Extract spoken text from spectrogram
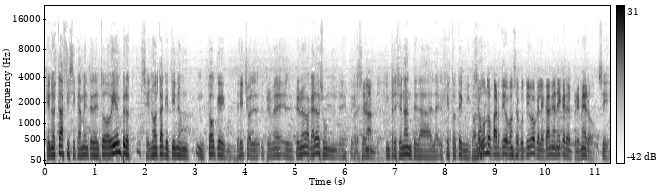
que no está físicamente del todo bien, pero se nota que tiene un, toque. De hecho, el, primer, el primer bacalao es un. Impresionante. impresionante el gesto técnico. Segundo partido consecutivo que le cambia a Iker el primero. Sí.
